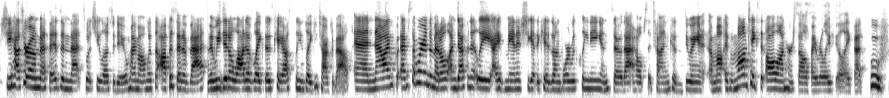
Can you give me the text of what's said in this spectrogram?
she has her own methods and that's what she loves to do. My mom was the opposite of that. And we did a lot of like those chaos cleans, like you talked about. And now I'm, I'm somewhere in the middle. I'm definitely, I've managed to get the kids on board with cleaning. And so that helps a ton because doing it, a mom, if a mom takes it all on herself, I really feel like that's oof.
